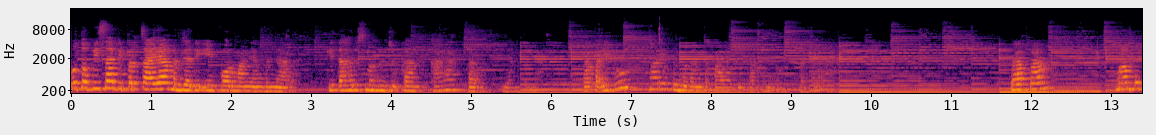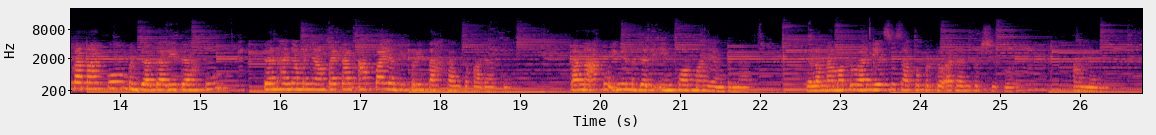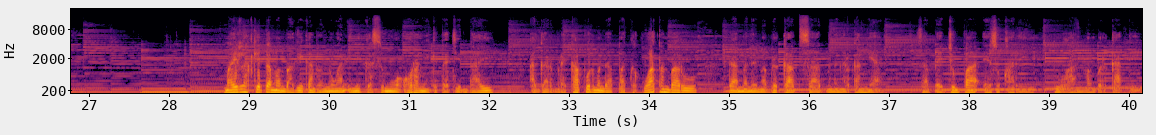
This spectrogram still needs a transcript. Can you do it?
Untuk bisa dipercaya menjadi informan yang benar, kita harus menunjukkan karakter yang benar. Bapak Ibu, mari tundukkan kepala kita untuk berdoa. Bapak, mampukan aku menjaga lidahku dan hanya menyampaikan apa yang diperintahkan kepadaku. Karena aku ingin menjadi informan yang benar. Dalam nama Tuhan Yesus aku berdoa dan bersyukur. Amin. Marilah kita membagikan renungan ini ke semua orang yang kita cintai, agar mereka pun mendapat kekuatan baru dan menerima berkat saat mendengarkannya. Sampai jumpa esok hari, Tuhan memberkati.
